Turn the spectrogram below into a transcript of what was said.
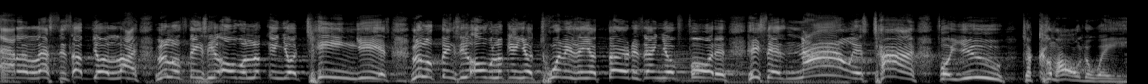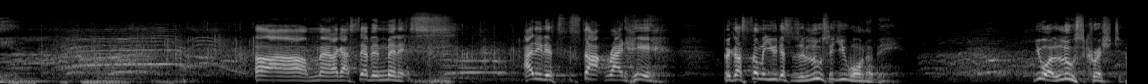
adolescence of your life, little things he overlooked in your teen years, little things he overlooked in your 20s and your 30s and your 40s. He says, now it's time for you to come all the way in. Oh, man, I got seven minutes. I need to stop right here because some of you just as loose as you want to be. You are loose Christians.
